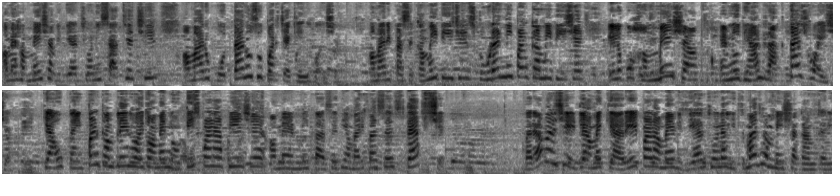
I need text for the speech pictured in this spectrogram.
અમે હંમેશા વિદ્યાર્થીઓની સાથે છીએ. અમારું પોતાનું સુપર ચેકિંગ હોય છે. અમારી પાસે કમિટી છે. સ્ટુડન્ટની પણ કમિટી છે. એ લોકો હંમેશા એમનું ધ્યાન રાખતા જ હોય છે કે આવું કંઈ પણ કમ્પ્લેન હોય તો અમે નોટિસ પણ આપીએ છીએ. અમે એમની પાસેથી, અમારી પાસે સ્ટેપ્સ છે. બરાબર છે? એટલે અમે ક્યારેય પણ, અમે વિદ્યાર્થીઓના હિતમાં જ હંમેશા કામ કરીએ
